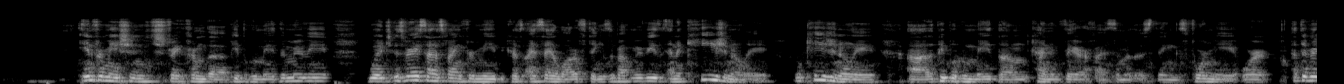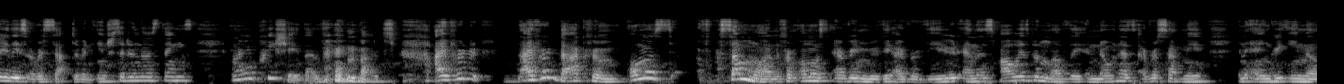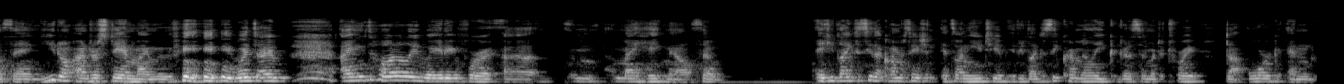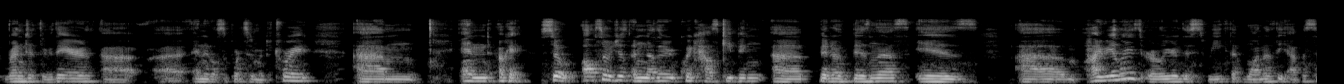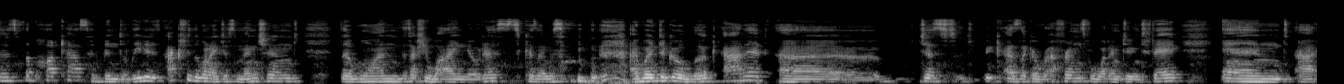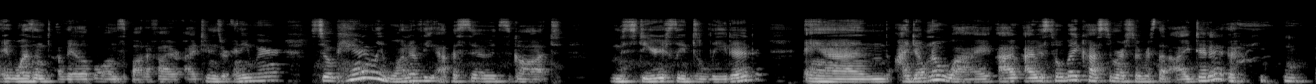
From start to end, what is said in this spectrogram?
information straight from the people who made the movie, which is very satisfying for me because I say a lot of things about movies, and occasionally, occasionally, uh, the people who made them kind of verify some of those things for me, or at the very least, are receptive and interested in those things, and I appreciate that very much. I've heard, I've heard back from almost someone from almost every movie I've reviewed, and it's always been lovely. And no one has ever sent me an angry email saying you don't understand my movie, which I'm I'm totally waiting for uh, my hate mail. So if you'd like to see that conversation, it's on YouTube. If you'd like to see Carmilla, you can go to cinemadetroit.org and rent it through there, uh, uh, and it'll support Cinema Detroit. Um, and okay, so also just another quick housekeeping uh, bit of business is um, I realized earlier this week that one of the episodes of the podcast had been deleted. It's actually the one I just mentioned. The one that's actually why I noticed because I was I went to go look at it uh, just as like a reference for what I'm doing today, and uh, it wasn't available on Spotify or iTunes or anywhere. So apparently, one of the episodes got mysteriously deleted and I don't know why. I, I was told by customer service that I did it,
